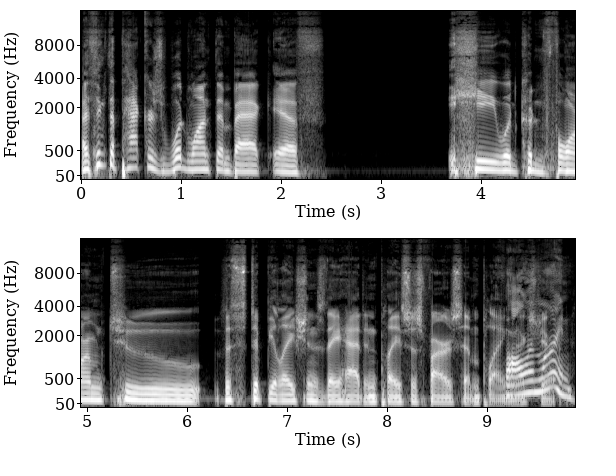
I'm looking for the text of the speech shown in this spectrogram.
I think the Packers would want them back if he would conform to the stipulations they had in place as far as him playing. Next in year. line.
